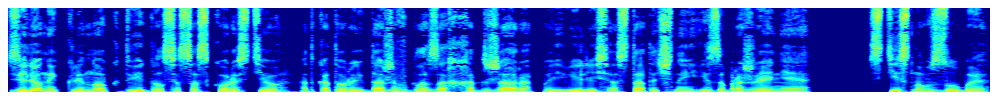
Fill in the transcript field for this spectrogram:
Зеленый клинок двигался со скоростью, от которой даже в глазах Хаджара появились остаточные изображения. Стиснув зубы,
